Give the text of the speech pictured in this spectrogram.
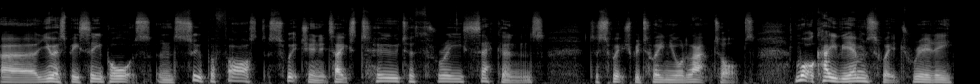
uh, USB-C ports and super fast switching. It takes two to three seconds to switch between your laptops. And what a KVM switch really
